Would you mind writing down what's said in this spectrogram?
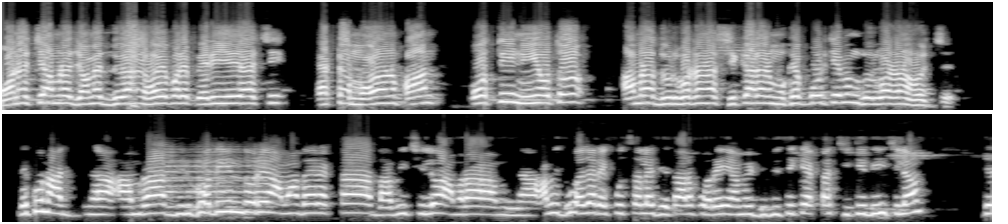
মনে হচ্ছে আমরা জমের দুয়ার হয়ে পরে পেরিয়ে যাচ্ছি। একটা মরণ ফান প্রতিনিয়ত আমরা দুর্ঘটনার শিকারের মুখে পড়ছি এবং দুর্ঘটনা হচ্ছে। দেখুন আমরা দীর্ঘদিন ধরে আমাদের একটা দাবি ছিল, আমরা আমি দু হাজার একুশ সালে জেতার পরেই আমি ডিবিসি কে একটা চিঠি দিয়েছিলাম যে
